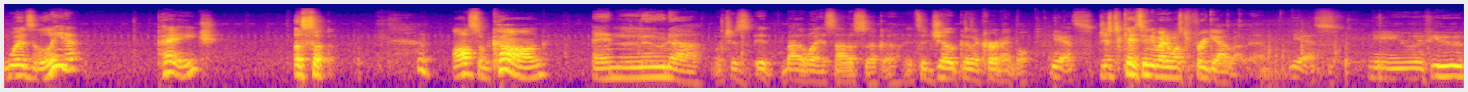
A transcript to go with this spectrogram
was Lita, Paige, Asuka, Awesome Kong, and Luna, which is it. By the way, it's not Asuka. It's a joke because of Kurt Angle. Yes. Just in case anybody wants to freak out about that. Yes. You, if you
